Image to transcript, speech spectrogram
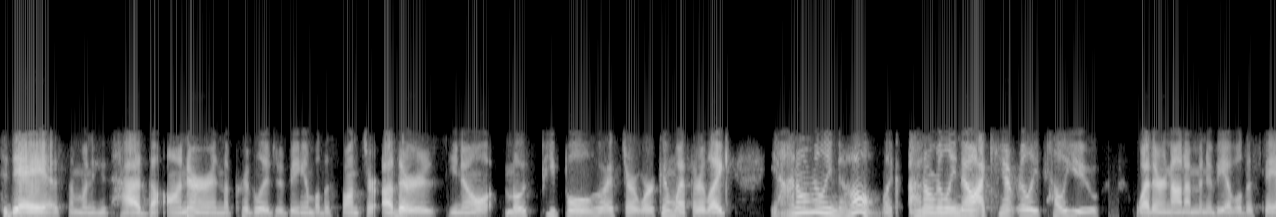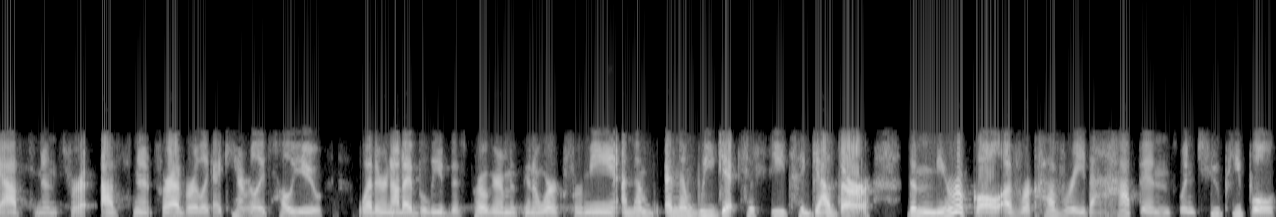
today as someone who's had the honor and the privilege of being able to sponsor others you know most people who i start working with are like yeah i don't really know. Like i don't really know. I can't really tell you whether or not i'm going to be able to stay abstinent for abstinent forever. Like i can't really tell you whether or not I believe this program is going to work for me and then and then we get to see together the miracle of recovery that happens when two people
